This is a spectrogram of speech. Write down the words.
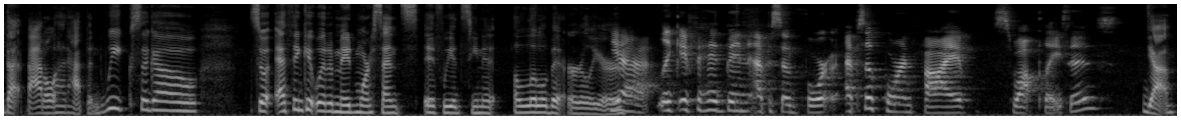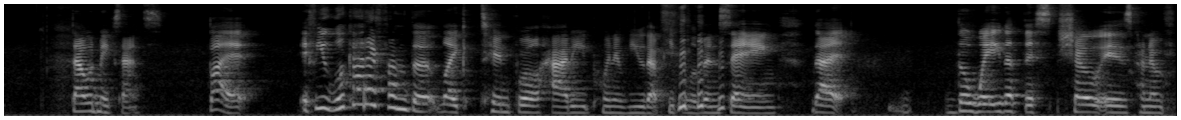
that battle had happened weeks ago. So I think it would have made more sense if we had seen it a little bit earlier. Yeah, like if it had been episode four, episode four and five swap places, Yeah. That would make sense. But if you look at it from the like tinfoil hatty point of view that people have been saying, that the way that this show is kind of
